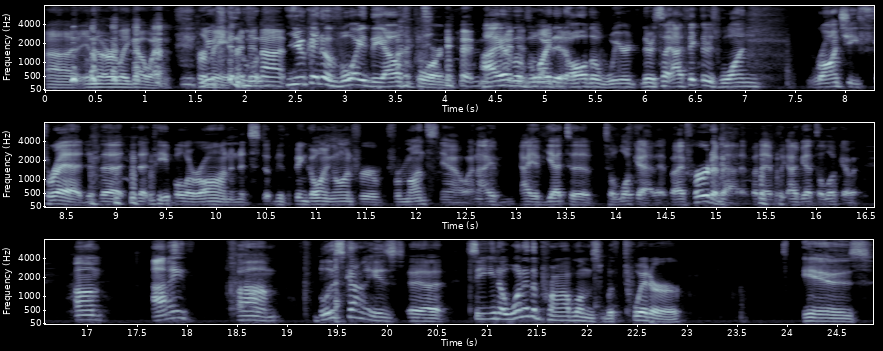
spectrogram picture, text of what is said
Uh, in the early going for me, can, I did not. You can avoid the Alf porn. I have I avoided all the weird. There's. I think there's one raunchy thread that that people are on, and it's it's been going on for for months now, and I've I have yet to to look at it, but I've heard about it, but I've, I've yet to look at it. Um, I've um Bluesky is uh, see, you know, one of the problems with Twitter is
